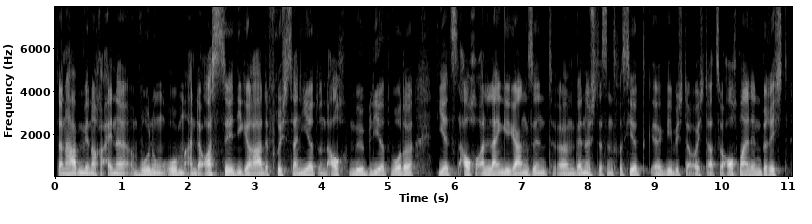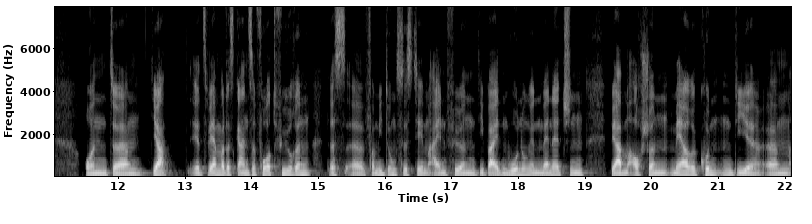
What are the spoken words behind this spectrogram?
Dann haben wir noch eine Wohnung oben an der Ostsee, die gerade frisch saniert und auch möbliert wurde, die jetzt auch online gegangen sind. Ähm, wenn euch das interessiert, äh, gebe ich da euch dazu auch mal einen Bericht. Und ähm, ja, Jetzt werden wir das Ganze fortführen, das äh, Vermietungssystem einführen, die beiden Wohnungen managen. Wir haben auch schon mehrere Kunden, die ähm,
